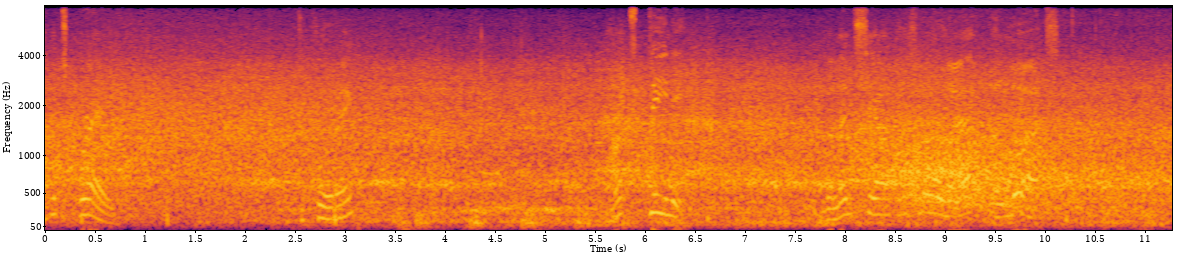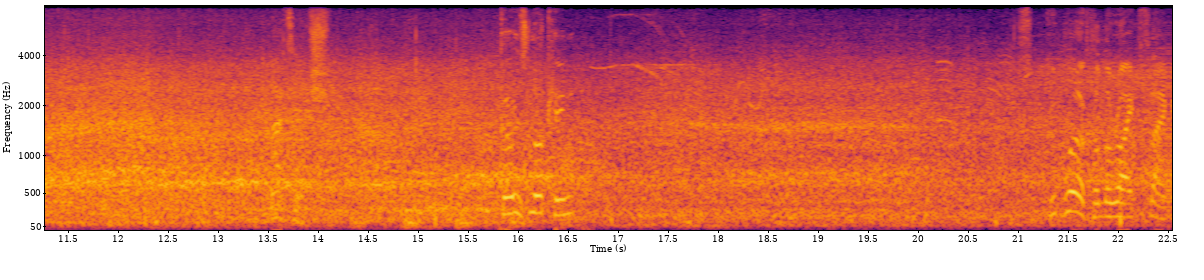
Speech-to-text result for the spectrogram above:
And it's Gray. Doucouré. Now it's Deeney. Valencia does all there, alert. Matic. Goes looking. Good work on the right flank.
